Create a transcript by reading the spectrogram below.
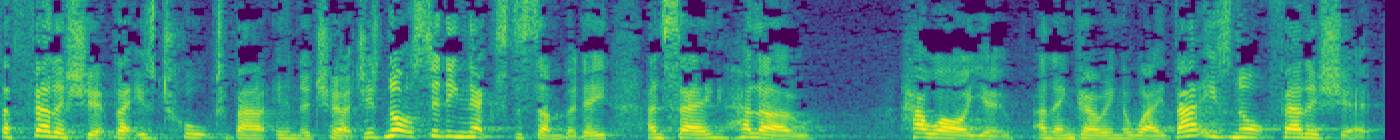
the fellowship that is talked about in the church. It's not sitting next to somebody and saying, hello, how are you? And then going away. That is not fellowship.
